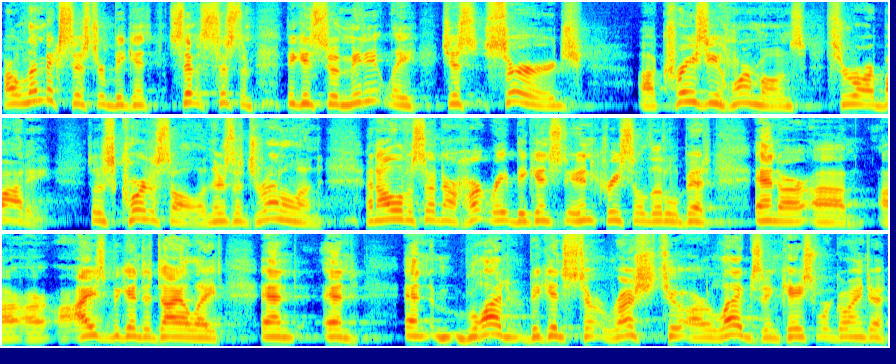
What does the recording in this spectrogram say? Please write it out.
our limbic system, begin, system begins to immediately just surge uh, crazy hormones through our body So there's cortisol and there's adrenaline, and all of a sudden our heart rate begins to increase a little bit, and our, uh, our, our, our, eyes begin to dilate, and, and, and blood begins to rush to our legs in case we're going to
